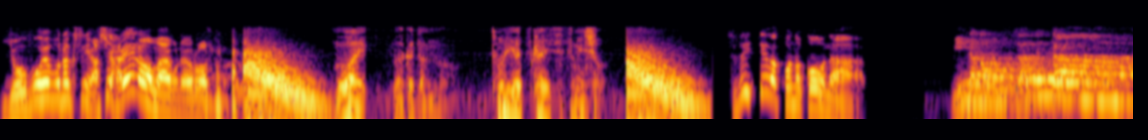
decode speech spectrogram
よぼよぼなくせに足速いな、お前、この野郎。って思ったけどモアイ若旦の取扱説明書続いてはこのコーナー。みんなの3連単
